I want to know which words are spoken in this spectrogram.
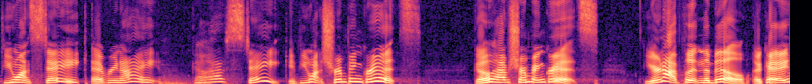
If you want steak every night, go have steak. If you want shrimp and grits, Go have shrimp and grits. You're not footing the bill, okay?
